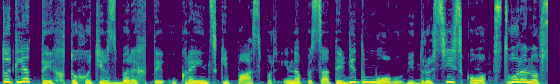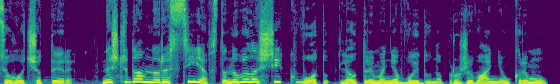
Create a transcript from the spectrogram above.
то для тих, хто хотів зберегти український паспорт і написати відмову від російського, створено всього чотири. Нещодавно Росія встановила ще й квоту для отримання виду на проживання у Криму.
